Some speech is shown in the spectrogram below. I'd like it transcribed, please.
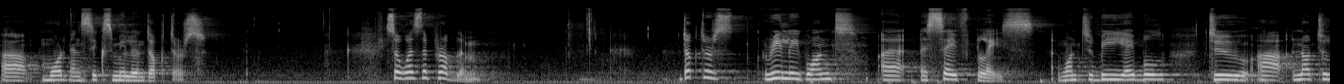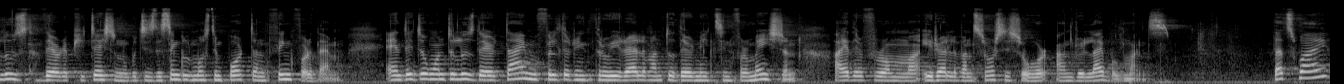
uh, more than 6 million doctors. So what's the problem? Doctors really want a safe place, want to be able to uh, not to lose their reputation, which is the single most important thing for them. And they don't want to lose their time filtering through irrelevant to their needs information, either from uh, irrelevant sources or unreliable ones. That's why,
